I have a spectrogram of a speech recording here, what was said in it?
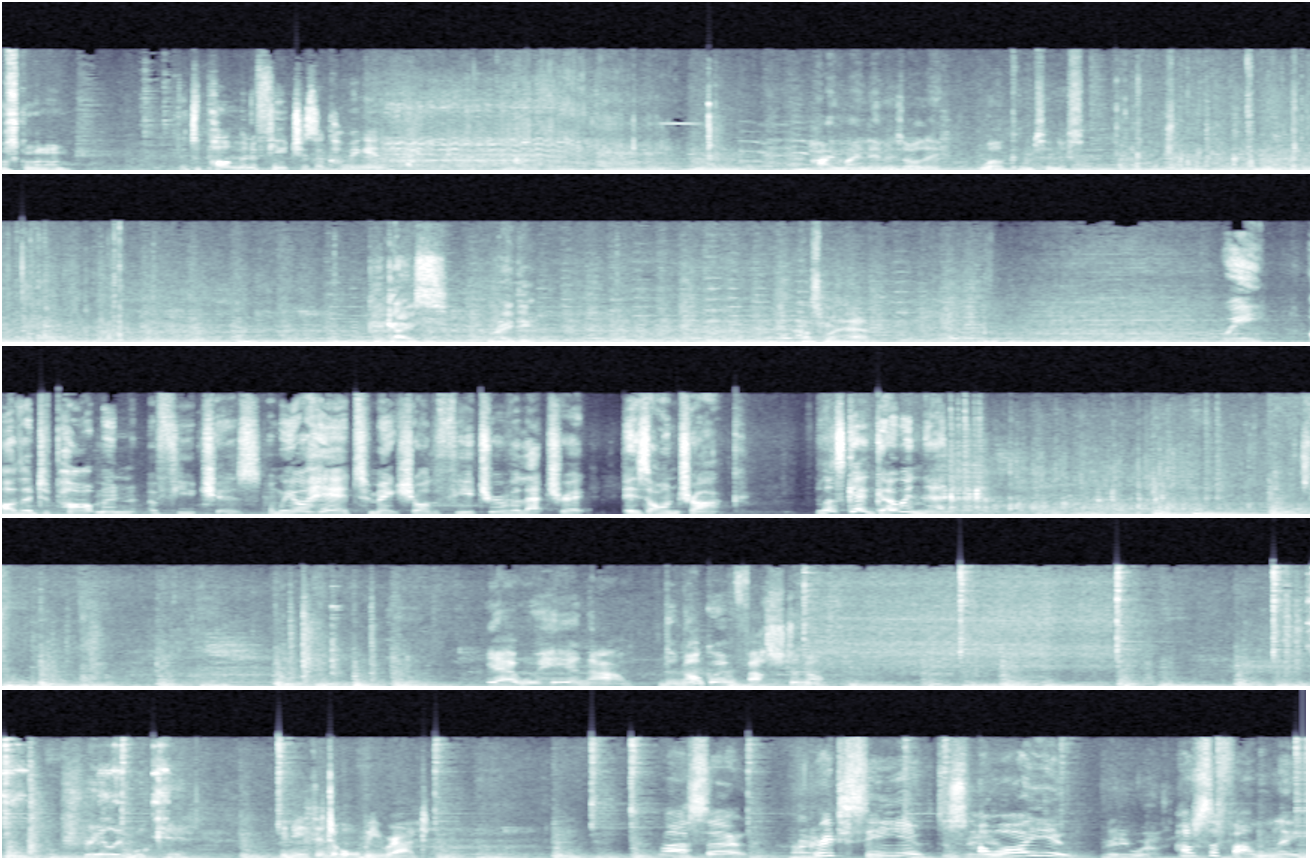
What's going on? The Department of Futures are coming in. Hi, my name is Ollie. Welcome to Nissan. Okay, guys, ready? How's my hair? We are the Department of Futures, and we are here to make sure the future of electric is on track. Let's get going then. We're here now. They're not going fast enough. It's Really mucky. You need it to all be red. Marcel, great to see you. to see How you. are you? Very well. How's the family?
